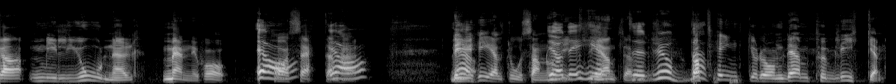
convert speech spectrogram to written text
4 miljoner människor ja, har sett den ja. här. Det är ja. helt osannolikt ja, det är helt egentligen. Eh, rubbat. Vad tänker du om den publiken?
